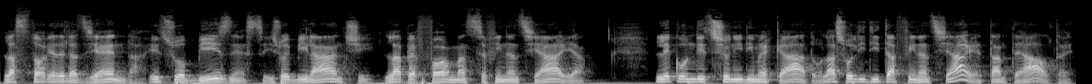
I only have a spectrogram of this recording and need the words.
la storia dell'azienda, il suo business, i suoi bilanci, la performance finanziaria, le condizioni di mercato, la solidità finanziaria e tante altre.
